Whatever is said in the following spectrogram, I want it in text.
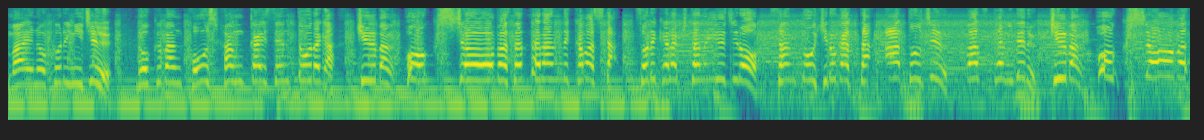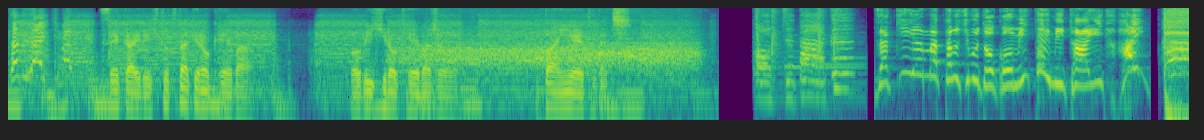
前残り206番甲子半回先頭だが9番北勝馬さ並んでかわした。それから北野裕次郎3頭広がった。あと10わずかに出る。9番北勝馬さが行きます。世界で一つだけの競馬帯広競馬場バンエイトたち。ザキヤマ楽しむ投稿見てみたい？はい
